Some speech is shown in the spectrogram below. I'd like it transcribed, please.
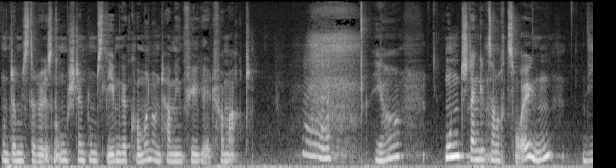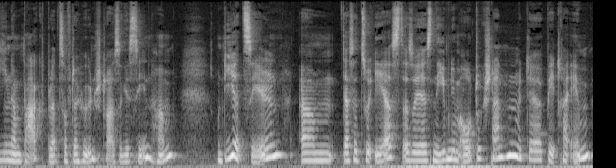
unter mysteriösen Umständen ums Leben gekommen und haben ihm viel Geld vermacht. Ja, und dann gibt es auch noch Zeugen, die ihn am Parkplatz auf der Höhenstraße gesehen haben. Und die erzählen, ähm, dass er zuerst, also er ist neben dem Auto gestanden mit der Petra M.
